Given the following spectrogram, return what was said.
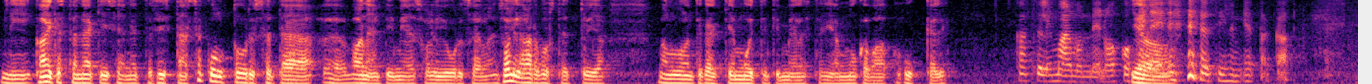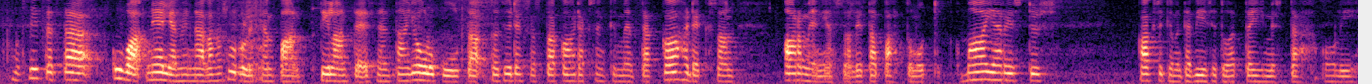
niin kaikesta näki sen, että siis tässä kulttuurissa tämä vanhempi mies oli juuri sellainen. Se oli arvostettu ja mä luulen, että kaikkien muidenkin mielestä ihan mukava ukkeli. Katseli maailmanmenoa kokeneiden silmien takaa. Mutta sitten tämä kuva neljä mennään vähän surullisempaan tilanteeseen. Tämä on joulukuulta 1988. Armeniassa oli tapahtunut maajäristys. 25 000 ihmistä oli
